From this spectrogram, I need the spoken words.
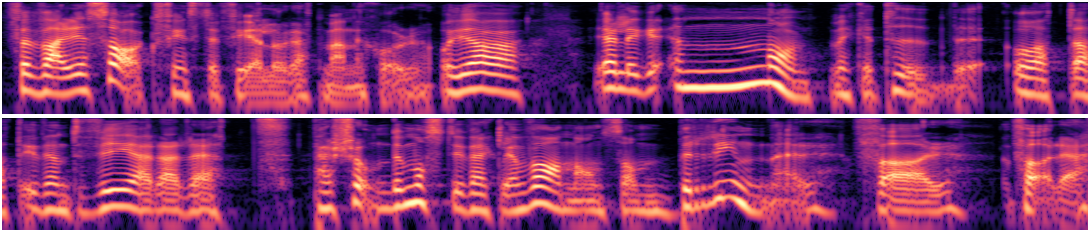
för varje sak finns det fel och rätt människor. Och jag jag lägger enormt mycket tid åt att identifiera rätt person. Det måste ju verkligen vara någon som brinner för, för det.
